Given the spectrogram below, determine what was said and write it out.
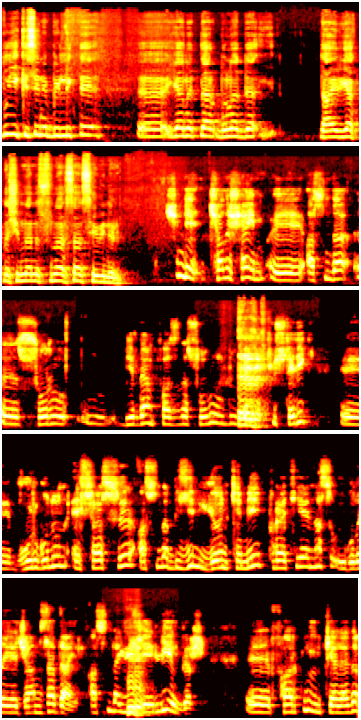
Bu ikisini birlikte e, yanıtlar buna da dair yaklaşımlarını sunarsan sevinirim. Şimdi çalışayım. Ee, aslında e, soru birden fazla soru oldu. Evet. Üstelik e, vurgunun esası aslında bizim yöntemi pratiğe nasıl uygulayacağımıza dair. Aslında 150 yıldır e, farklı ülkelerde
